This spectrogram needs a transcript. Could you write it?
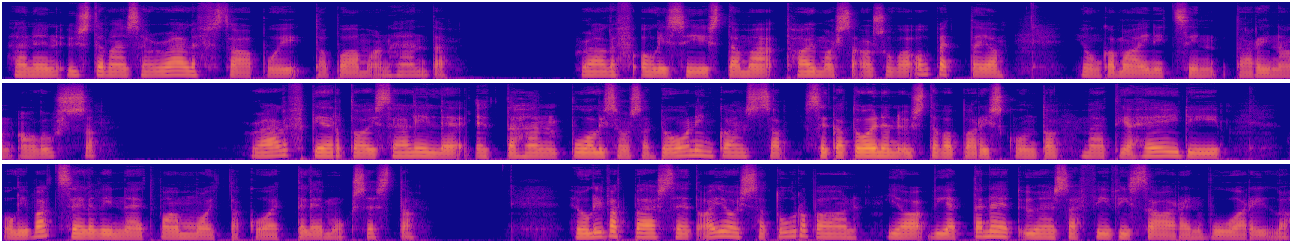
hänen ystävänsä Ralph saapui tapaamaan häntä. Ralph oli siis tämä Taimassa asuva opettaja, jonka mainitsin tarinan alussa. Ralph kertoi Sälille, että hän puolisonsa Dawnin kanssa sekä toinen ystäväpariskunta Matt ja Heidi olivat selvinneet vammoitta koettelemuksesta. He olivat päässeet ajoissa turvaan ja viettäneet yönsä Fifisaaren vuorilla.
